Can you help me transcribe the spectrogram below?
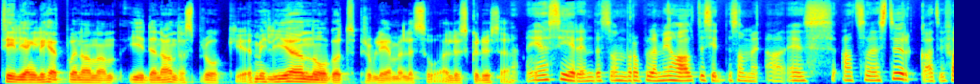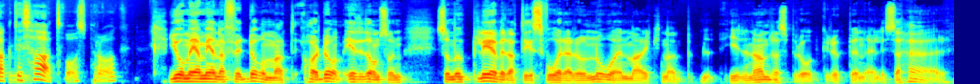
tillgänglighet på en annan, i den andra språkmiljön något problem eller så? Eller skulle du säga? Jag ser det inte som problem, jag har alltid sett det som en, alltså en styrka att vi faktiskt har två språk. Jo, men jag menar för dem, att har de, är det de som, som upplever att det är svårare att nå en marknad i den andra språkgruppen eller så här?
